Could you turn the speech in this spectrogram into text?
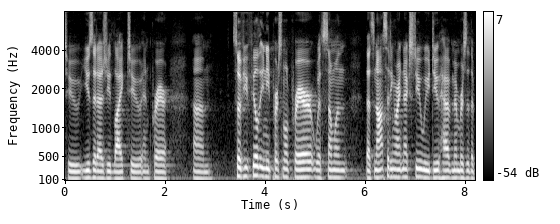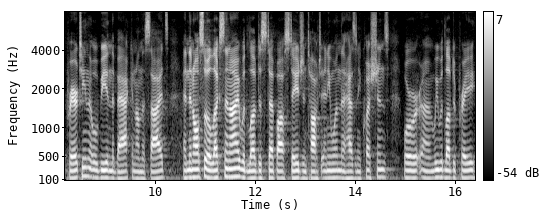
to use it as you'd like to in prayer. Um, so, if you feel that you need personal prayer with someone that's not sitting right next to you, we do have members of the prayer team that will be in the back and on the sides. And then also, Alexa and I would love to step off stage and talk to anyone that has any questions, or um, we would love to pray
